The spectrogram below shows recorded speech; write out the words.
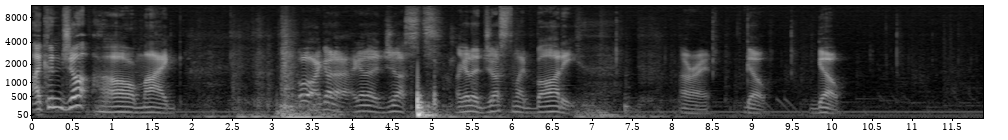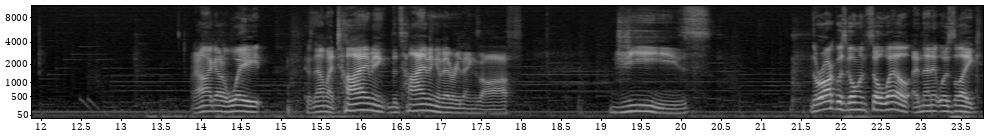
I couldn't jump. Oh my. Oh, I gotta, I gotta adjust. I gotta adjust my body. All right, go, go. Now I gotta wait because now my timing, the timing of everything's off. Jeez. The rock was going so well, and then it was like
